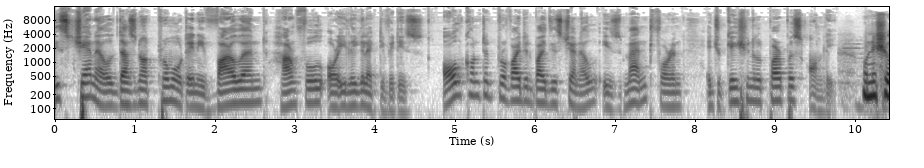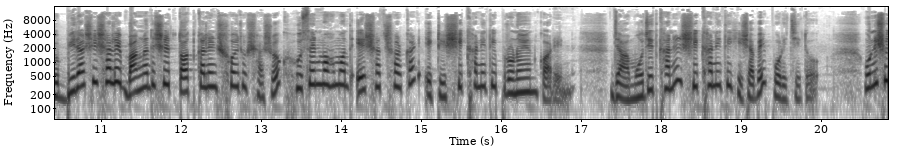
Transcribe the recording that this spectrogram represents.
This channel does not promote any violent, harmful, or illegal activities. All content provided by this channel is meant for an educational purpose only. উনিশশো বিরাশি সালে বাংলাদেশের তৎকালীন স্বৈরশাসক হুসেন মোহাম্মদ এরশাদ সরকার একটি শিক্ষানীতি প্রণয়ন করেন যা মজিদ খানের শিক্ষানীতি হিসাবে পরিচিত উনিশশো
